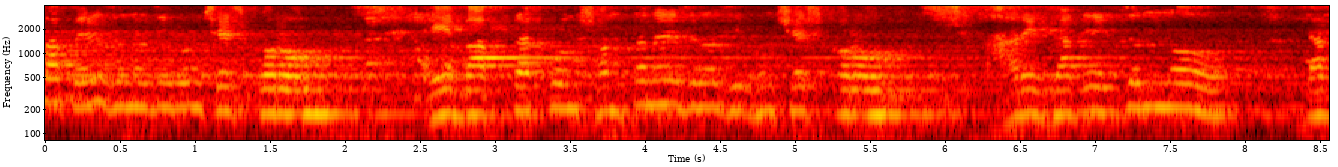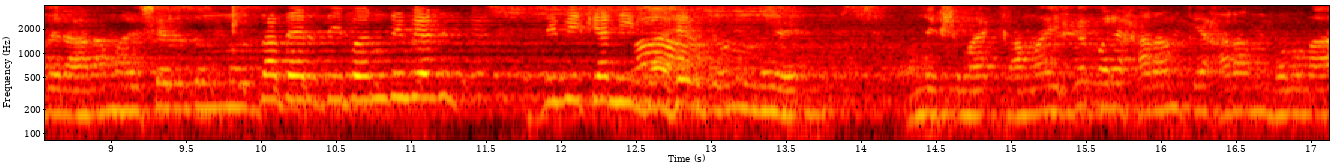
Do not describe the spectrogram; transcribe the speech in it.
বাপের জন্য জীবন শেষ করো? এ বাপরা কোন সন্তানের জন্য জীবন শেষ করো? আরে যাদের জন্য, যাদের আরামায়েশের জন্য, যাদের জীবন দিবেন, জীবিকা নির্বাহের জন্য, অনেক সময় কামাইয়ের ব্যাপারে হারামকে হারাম বলো না,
